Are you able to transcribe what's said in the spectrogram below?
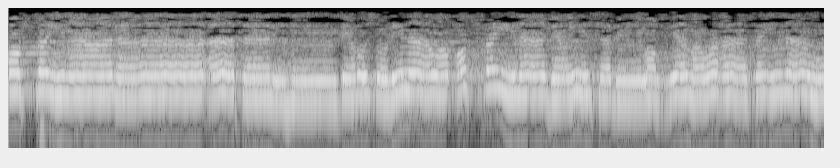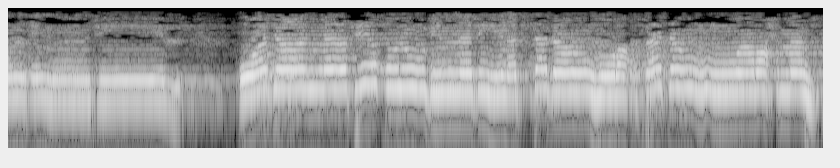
ثم قفينا على آثارهم برسلنا وقفينا بعيسى بن مريم وآتيناه الإنجيل. وجعلنا في قلوب الذين اتبعوه رأفة ورحمة.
